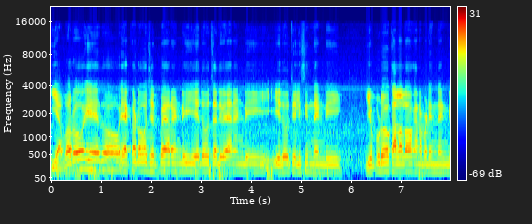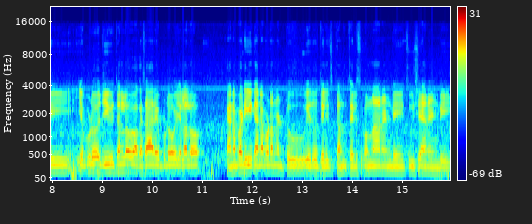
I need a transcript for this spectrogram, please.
ఎవరో ఏదో ఎక్కడో చెప్పారండి ఏదో చదివానండి ఏదో తెలిసిందండి. ఎప్పుడో కలలో కనపడిందండి. ఎప్పుడో జీవితంలో ఒకసారి ఎప్పుడో ఇలలో కనపడి కనపడనట్టు ఏదో తెలుసు తెలుసుకున్నానండి చూశానండి.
